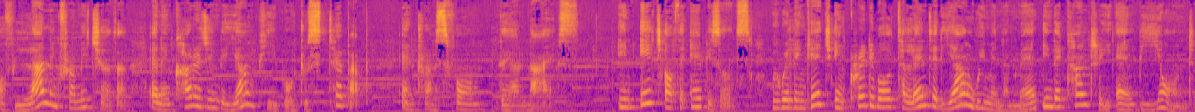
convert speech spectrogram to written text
of learning from each other and encouraging the young people to step up and transform their lives. In each of the episodes, we will engage incredible, talented young women and men in the country and beyond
